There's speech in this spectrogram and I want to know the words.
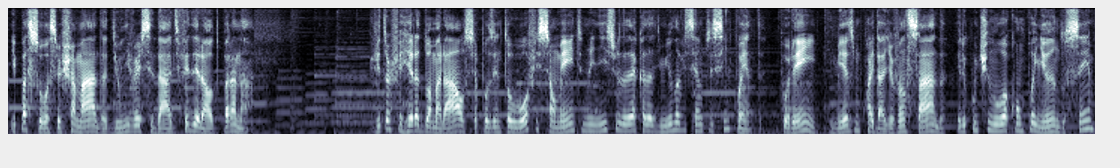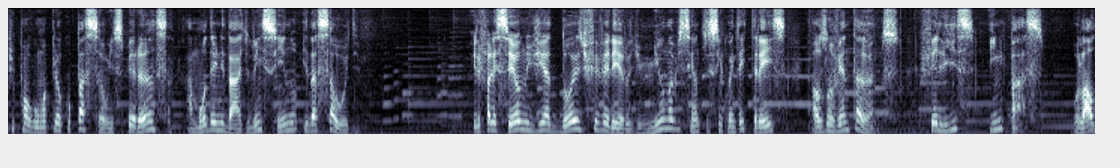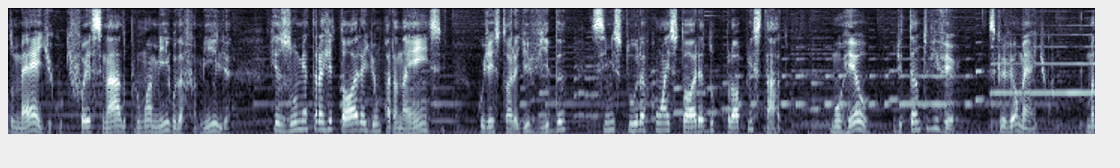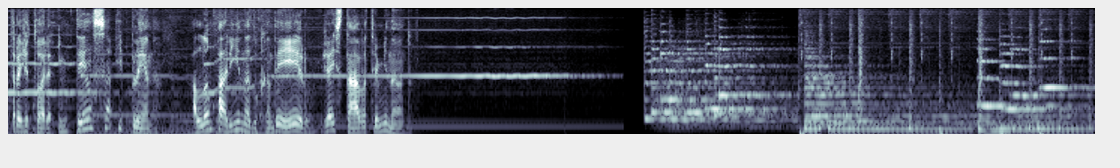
e passou a ser chamada de Universidade Federal do Paraná. Vitor Ferreira do Amaral se aposentou oficialmente no início da década de 1950. Porém, mesmo com a idade avançada, ele continua acompanhando sempre com alguma preocupação e esperança a modernidade do ensino e da saúde. Ele faleceu no dia 2 de fevereiro de 1953, aos 90 anos, feliz e em paz. O laudo médico, que foi assinado por um amigo da família, resume a trajetória de um paranaense cuja história de vida se mistura com a história do próprio estado. Morreu de tanto viver, escreveu o médico. Uma trajetória intensa e plena. A lamparina do candeeiro já estava terminando.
